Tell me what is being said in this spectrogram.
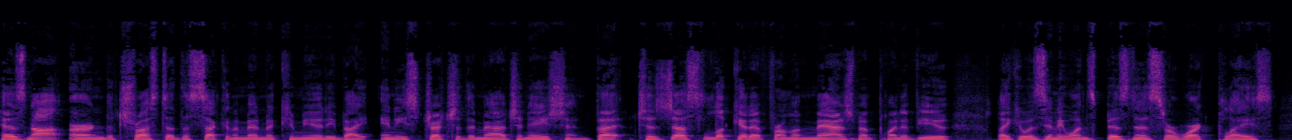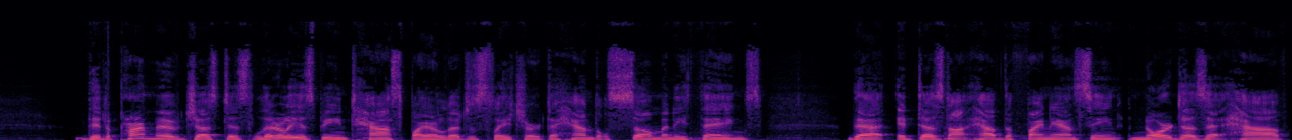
has not earned the trust of the Second Amendment community by any stretch of the imagination. But to just look at it from a management point of view, like it was anyone's business or workplace, the Department of Justice literally is being tasked by our legislature to handle so many things that it does not have the financing, nor does it have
